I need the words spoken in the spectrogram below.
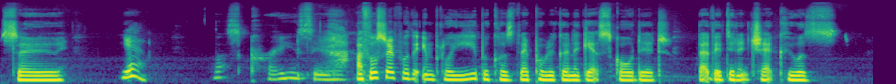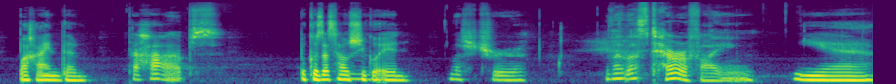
So, yeah. That's crazy. I feel sorry for the employee because they're probably going to get scolded that they didn't check who was behind them Perhaps. because that's how she hmm. got in. That's true. That, that's terrifying. Yeah.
